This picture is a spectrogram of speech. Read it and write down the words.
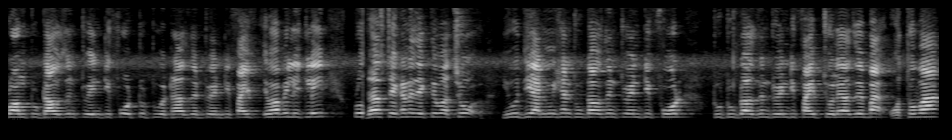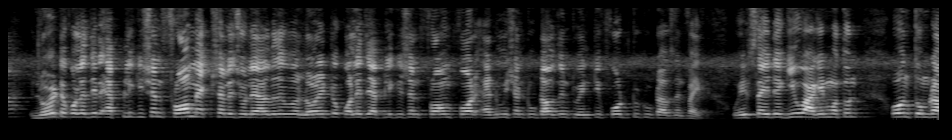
from two thousand twenty four two thousand twenty five এভাবে লিখলেই জাস্ট এখানে দেখতে পাচ্ছ UG admission two thousand twenty four two two thousand twenty five চলে আসবে বা অথবা লরেটো কলেজের অ্যাপ্লিকেশন ফর্ম একসালে চলে আসবে। Loreto college application form for admission two thousand twenty four two thousand five ওয়েবসাইটে গিয়েও আগের মতন, ও তোমরা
